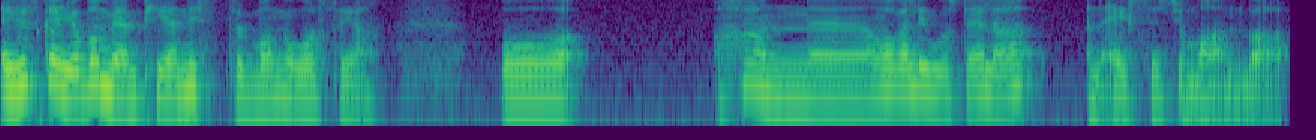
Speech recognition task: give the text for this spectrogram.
jeg husker jeg jobba med en pianist for mange år siden. Og han, eh, han, var veldig god å spille, men jeg syns jo mannen var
